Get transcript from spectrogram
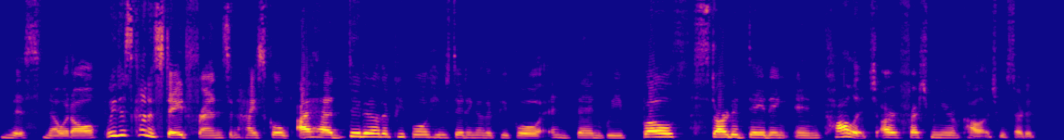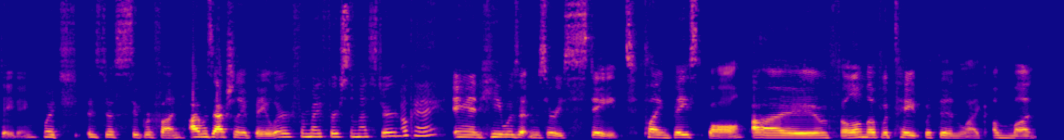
Miss Know It All. We just kind of stayed friends in high school. I had dated other people, he was dating other people, and then we both started dating in college. Our freshman year of college, we started dating, which is just super fun. I was actually at Baylor for my first semester. Okay. And he was at Missouri State playing baseball. I fell in love with Tate within like a month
